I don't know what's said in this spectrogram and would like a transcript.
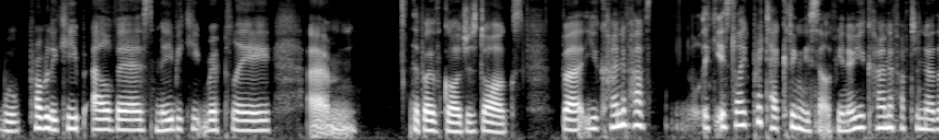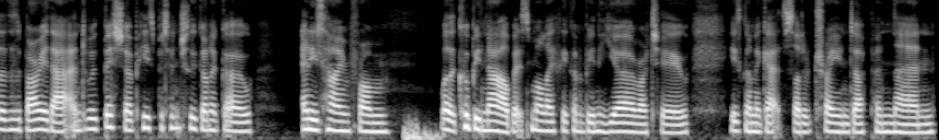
will probably keep Elvis, maybe keep Ripley. Um, they're both gorgeous dogs. But you kind of have like it's like protecting yourself, you know, you kind of have to know that there's a barrier there. And with Bishop, he's potentially going to go anytime from well, it could be now, but it's more likely going to be in a year or two. He's going to get sort of trained up and then,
